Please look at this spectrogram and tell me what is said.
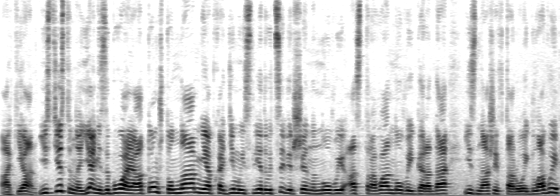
океан. Естественно, я не забываю о том, что нам необходимо исследовать совершенно новые острова, новые города из нашей второй главы.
